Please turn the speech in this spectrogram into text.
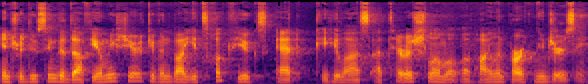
Introducing the Daf Yomi Shir given by Yitzchok Fuchs at Kehilas Ateret Shlomo of Highland Park, New Jersey.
